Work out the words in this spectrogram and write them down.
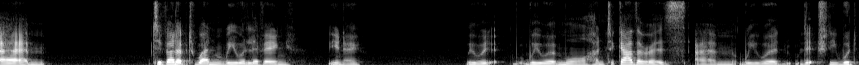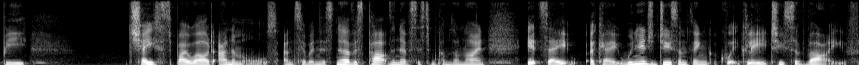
um, developed when we were living, you know, we were we were more hunter gatherers. Um, we were literally would be chased by wild animals. And so when this nervous part of the nervous system comes online, it's a okay, we need to do something quickly to survive.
